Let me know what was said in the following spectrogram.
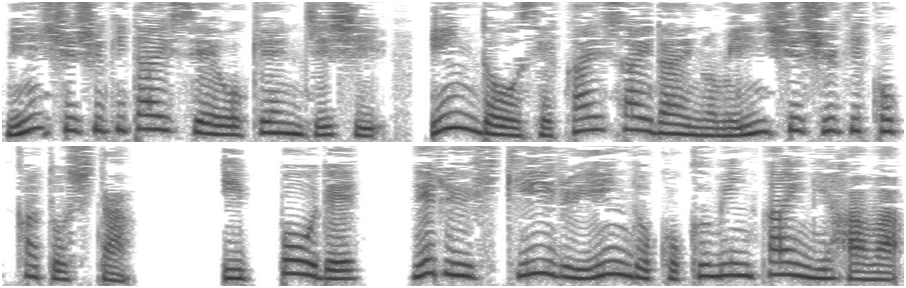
民主主義体制を堅持し、インドを世界最大の民主主義国家とした。一方で、ネル率いるインド国民会議派は、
